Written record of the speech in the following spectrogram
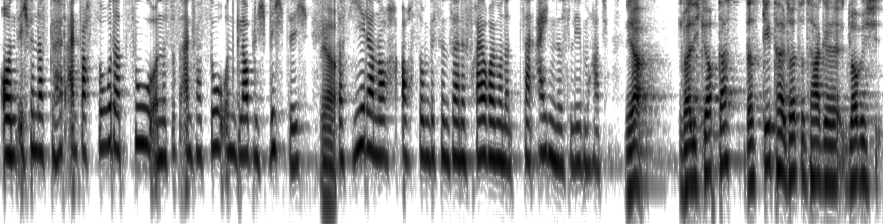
Und ich finde, das gehört einfach so dazu und es ist einfach so unglaublich wichtig, Ja. dass jeder noch auch so ein bisschen seine Freiräume und sein eigenes Leben hat. Ja, weil ich glaube, das, das geht halt heutzutage, glaube ich,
